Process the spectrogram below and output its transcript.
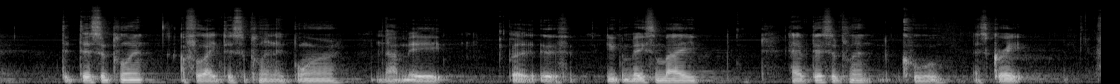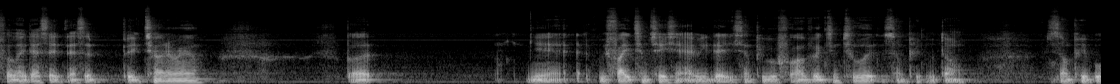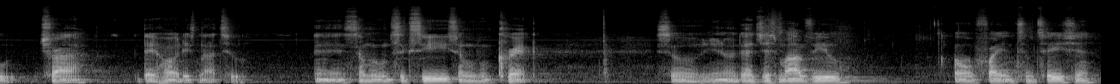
the discipline. I feel like discipline is born, not made. But if you can make somebody have discipline, cool. That's great. I feel like that's a that's a big turnaround. But yeah, we fight temptation every day. Some people fall victim to it, some people don't. Some people try their hardest not to. And some of them succeed, some of them crack. So, you know, that's just my view on fighting temptation.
